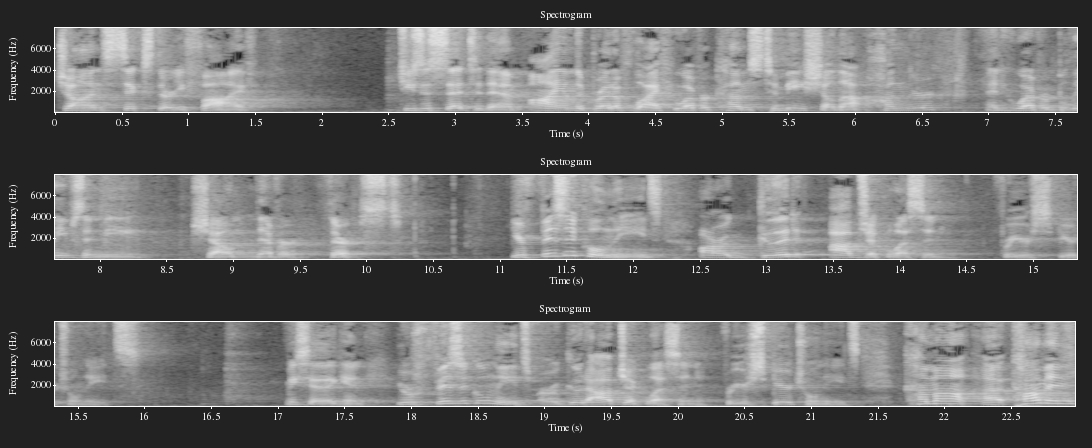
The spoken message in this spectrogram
John 6:35 Jesus said to them, "I am the bread of life. Whoever comes to me shall not hunger, and whoever believes in me shall never thirst." Your physical needs are a good object lesson for your spiritual needs. Let me say that again. Your physical needs are a good object lesson for your spiritual needs. Come on, uh, common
